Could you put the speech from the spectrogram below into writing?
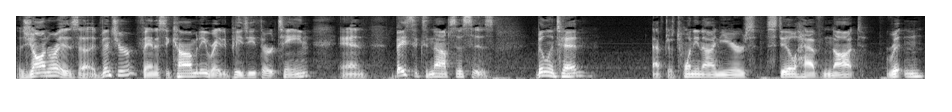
The genre is uh, adventure, fantasy comedy, rated PG 13. And basic synopsis is Bill and Ted, after 29 years, still have not written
